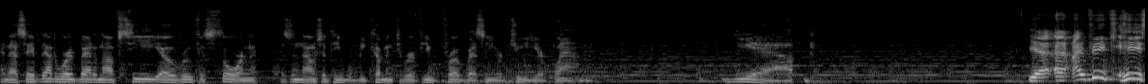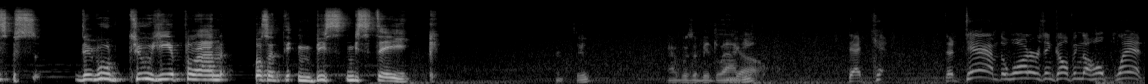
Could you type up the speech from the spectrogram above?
and as if that weren't bad enough, CEO Rufus Thorne has announced that he will be coming to review progress in your two-year plan. Yeah. Yeah, I think his the two-year plan was a mistake. Oop. That was a bit laggy. Yo. That can't. The dam! The water is engulfing the whole plant!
